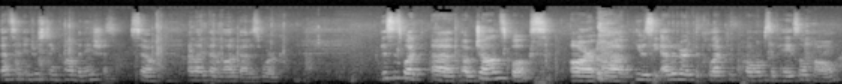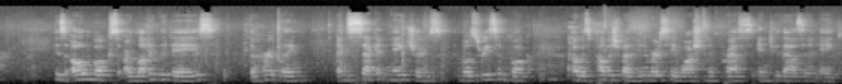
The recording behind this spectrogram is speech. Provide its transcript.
That's an interesting combination. So, I like that a lot about his work. This is what, uh, oh, John's books are, uh, he was the editor of the collected poems of Hazel Hall. His own books are Loving the Days, The Hurtling, and Second Nature's most recent book uh, was published by the University of Washington Press in 2008.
